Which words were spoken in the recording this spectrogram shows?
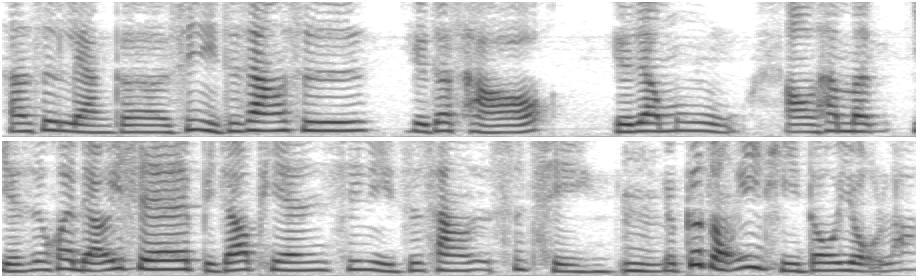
它是两个心理智商师，一个叫草，一个叫木，然后他们也是会聊一些比较偏心理智商的事情，嗯，有各种议题都有啦。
